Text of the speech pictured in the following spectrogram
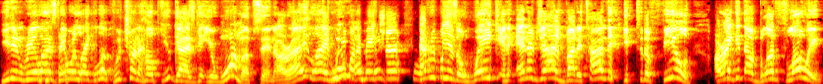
You didn't realize they were like, look, we're trying to help you guys get your warm ups in, all right? Like, we want to make sure everybody is awake and energized by the time they get to the field, all right? Get that blood flowing.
